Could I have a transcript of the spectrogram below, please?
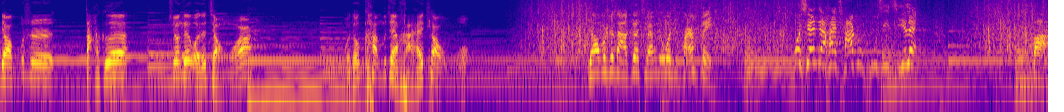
要不是大哥捐给我的角膜，我都看不见海海跳舞。要不是大哥捐给我这块肺，我现在还插住呼吸机嘞。爸，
